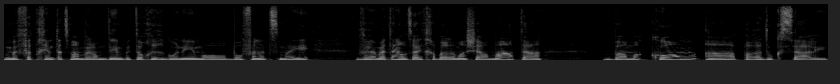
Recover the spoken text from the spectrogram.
מפתחים את עצמם ולומדים בתוך ארגונים או באופן עצמאי. ובאמת אני רוצה להתחבר למה שאמרת, במקום הפרדוקסלי,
